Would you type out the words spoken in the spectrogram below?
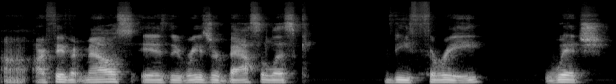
Uh, our favorite mouse is the Razer Basilisk V3, which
